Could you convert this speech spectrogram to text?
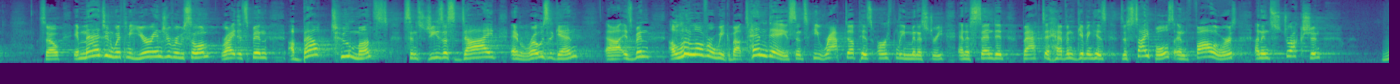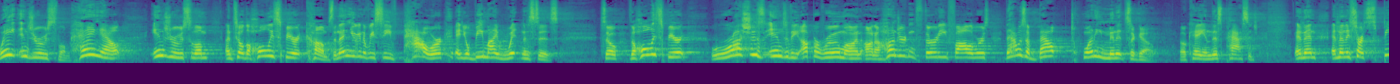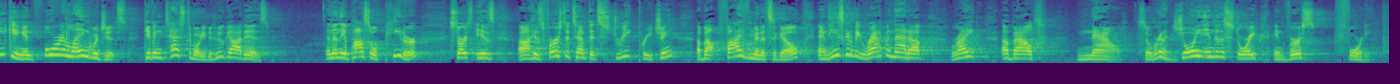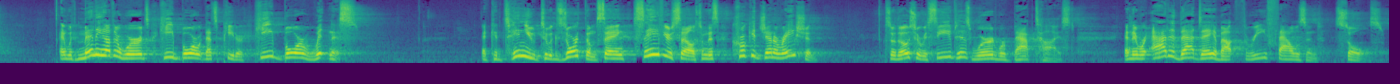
So imagine with me, you're in Jerusalem, right? It's been about two months since Jesus died and rose again. Uh, it's been a little over a week, about 10 days since he wrapped up his earthly ministry and ascended back to heaven, giving his disciples and followers an instruction wait in Jerusalem, hang out in Jerusalem until the Holy Spirit comes, and then you're going to receive power and you'll be my witnesses. So the Holy Spirit rushes into the upper room on, on 130 followers. That was about 20 minutes ago, okay, in this passage. And then, and then they start speaking in foreign languages, giving testimony to who God is. And then the Apostle Peter starts his, uh, his first attempt at street preaching about five minutes ago, and he's going to be wrapping that up right about now. So we're going to join into the story in verse 40. And with many other words, he bore, that's Peter, he bore witness and continued to exhort them, saying, Save yourselves from this crooked generation. So those who received his word were baptized. And there were added that day about 3,000 souls.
